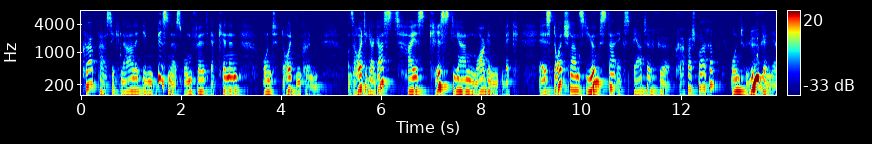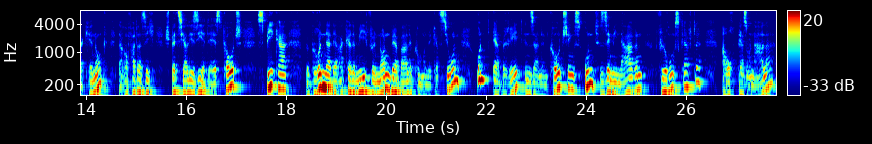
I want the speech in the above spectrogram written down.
Körpersignale im Business-Umfeld erkennen und deuten können. Unser heutiger Gast heißt Christian Morgenweg. Er ist Deutschlands jüngster Experte für Körpersprache und Lügenerkennung. Darauf hat er sich spezialisiert. Er ist Coach, Speaker, Begründer der Akademie für nonverbale Kommunikation und er berät in seinen Coachings und Seminaren Führungskräfte, auch Personaler,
